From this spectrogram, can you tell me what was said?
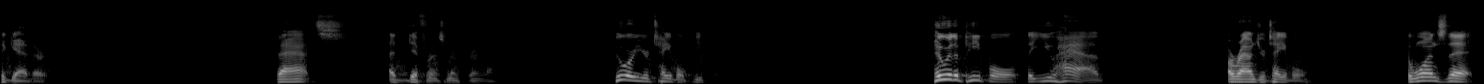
together. That's a difference maker in life. Who are your table people? Who are the people that you have around your table? The ones that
